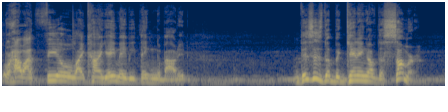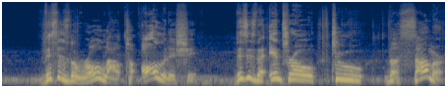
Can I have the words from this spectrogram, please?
or how I feel like Kanye may be thinking about it, this is the beginning of the summer. This is the rollout to all of this shit. This is the intro to the summer.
